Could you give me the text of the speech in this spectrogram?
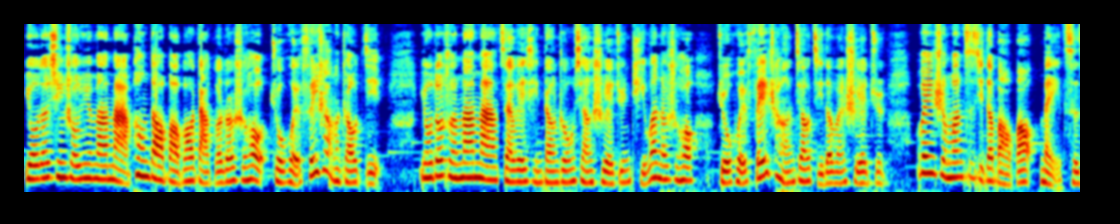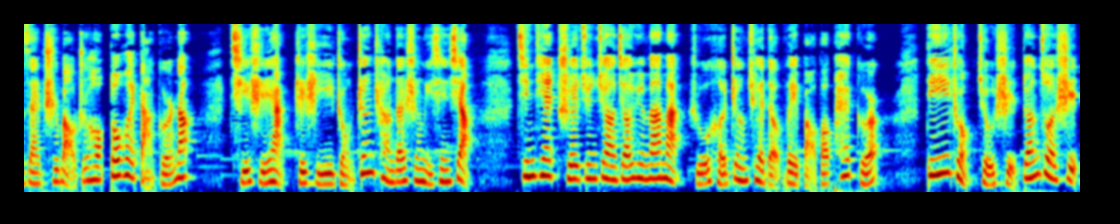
有的新手孕妈妈碰到宝宝打嗝的时候，就会非常的着急。有的准妈妈在微信当中向十月君提问的时候，就会非常焦急地问十月君：为什么自己的宝宝每次在吃饱之后都会打嗝呢？其实呀，这是一种正常的生理现象。今天十月君就要教孕妈妈如何正确的为宝宝拍嗝。第一种就是端坐式，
